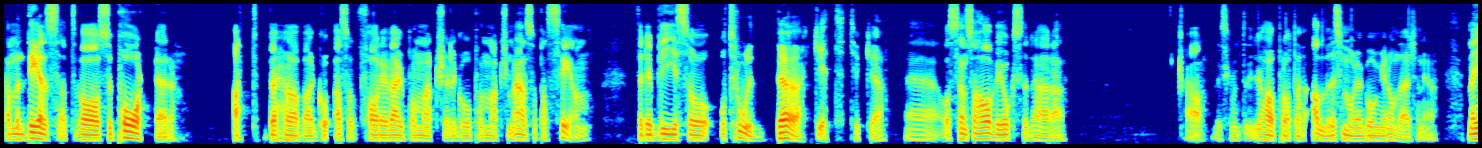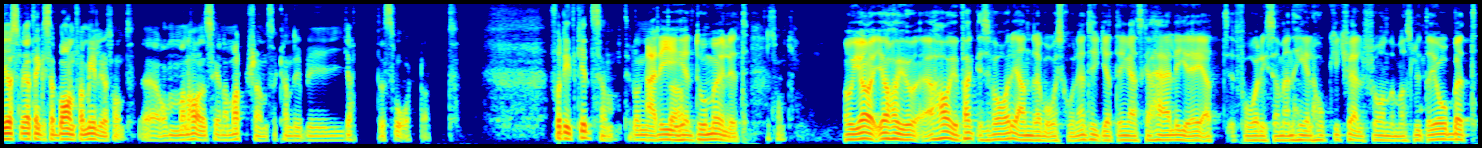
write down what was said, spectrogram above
ja, men dels att vara supporter. Att behöva gå, alltså, fara iväg på en match eller gå på en match som är så pass sen. För det blir så otroligt bökigt tycker jag. Eh, och sen så har vi också det här. Ja, det ska inte, jag har pratat alldeles för många gånger om det här känner jag. Men just med jag tänker så barnfamiljer och sånt. Eh, om man har den sena matchen så kan det bli jättesvårt att få dit kidsen till att njuta. Nej, det är helt omöjligt. Och jag, jag, har ju, jag har ju faktiskt varit i andra vågskålen. Jag tycker att det är en ganska härlig grej att få liksom en hel hockeykväll från då man slutar jobbet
